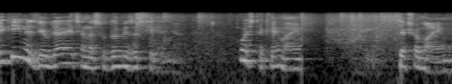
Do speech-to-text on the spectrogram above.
який не з'являється на судові засідання. Ось таке маємо. Те, що маємо.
